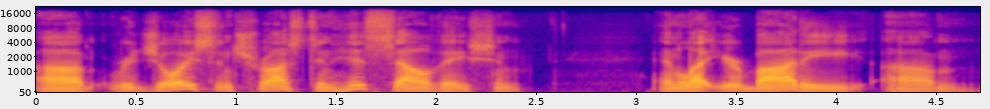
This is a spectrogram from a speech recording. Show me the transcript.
uh, rejoice and trust in his salvation and let your body um,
